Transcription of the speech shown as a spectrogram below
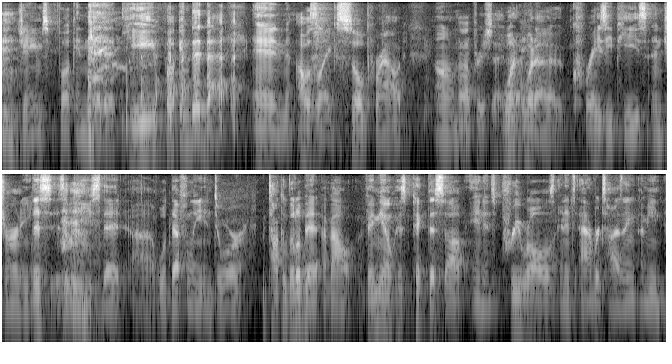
James fucking did it. He fucking did that. And I was like so proud Um, I appreciate it. what what a crazy piece and journey. This is a piece that uh, will definitely endure. We talk a little bit about Vimeo has picked this up in its pre rolls and its advertising. I mean.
